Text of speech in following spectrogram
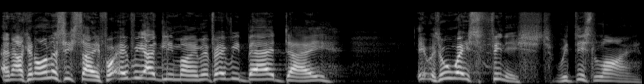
And I can honestly say, for every ugly moment, for every bad day, it was always finished with this line.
